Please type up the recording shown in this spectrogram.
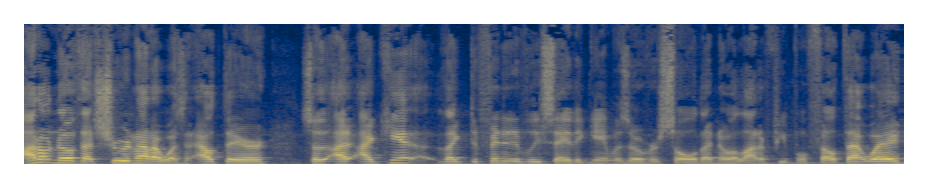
I don't know if that's true or not. I wasn't out there, so I, I can't like definitively say the game was oversold. I know a lot of people felt that way.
